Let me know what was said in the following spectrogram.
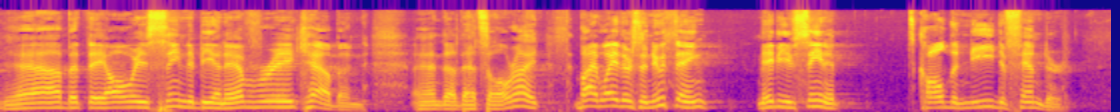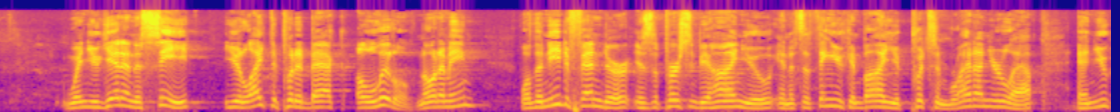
Yeah, but they always seem to be in every cabin. And uh, that's all right. By the way, there's a new thing. Maybe you've seen it. It's called the knee defender. When you get in a seat, you like to put it back a little. Know what I mean? Well, the knee defender is the person behind you, and it's a thing you can buy. You put them right on your lap, and you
